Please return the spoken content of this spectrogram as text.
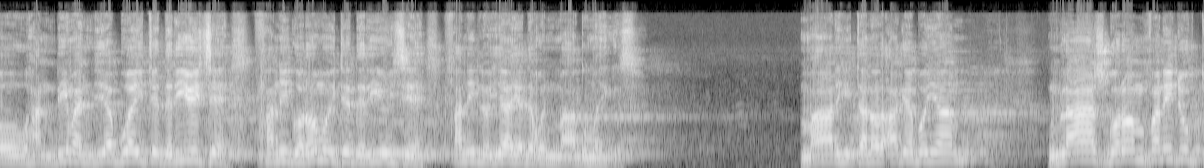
ও হান্ডি মাঞ্জিয়া বুয়াইতে দেরি হয়েছে ফানি গরম হইতে দেরি হয়েছে ফানি লইয়া ইয়া দেখুন মা ঘুমাই গেছে। মার হিতানোর আগে বইয়াম গ্লাস গরম পানি যুক্ত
